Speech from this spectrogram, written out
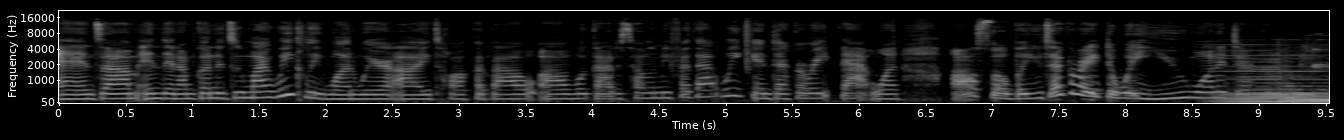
And um and then i'm going to do my weekly one where i talk about uh, what god is telling me for that week and decorate that one also. But you decorate the way you want to decorate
